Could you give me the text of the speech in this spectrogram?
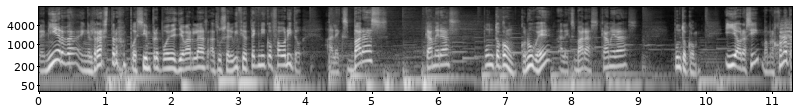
de mierda en el rastro, pues siempre puedes llevarlas a tu servicio técnico favorito, alexvarascameras.com. Con V, ¿eh? alexvarascameras.com. Y ahora sí, vámonos con otra.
